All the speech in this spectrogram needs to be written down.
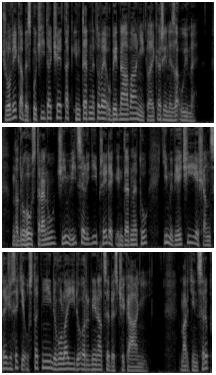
Člověka bez počítače tak internetové objednávání k lékaři nezaujme. Na druhou stranu, čím více lidí přejde k internetu, tím větší je šance, že se ti ostatní dovolají do ordinace bez čekání. Martin Srb,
